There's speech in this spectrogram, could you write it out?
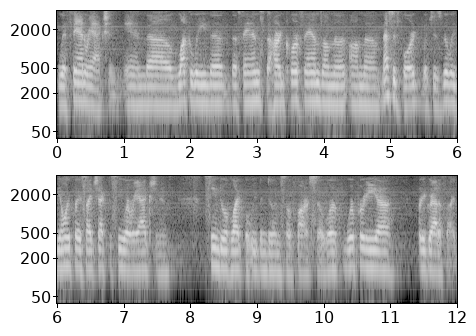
with fan reaction. And uh, luckily, the, the fans, the hardcore fans on the on the message board, which is really the only place I check to see where reaction is, seem to have liked what we've been doing so far. So we're we're pretty uh, pretty gratified.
